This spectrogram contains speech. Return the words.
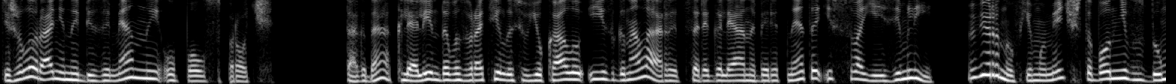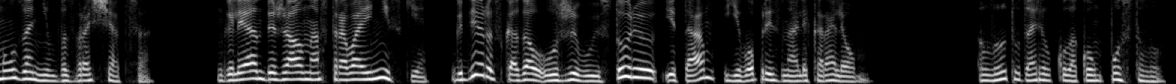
Тяжело раненый безымянный уполз прочь. Тогда Клеолинда возвратилась в Юкалу и изгнала рыцаря Галиана Беретнета из своей земли, вернув ему меч, чтобы он не вздумал за ним возвращаться. Галиан бежал на острова и низкие, где рассказал лживую историю, и там его признали королем. Лот ударил кулаком по столу.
